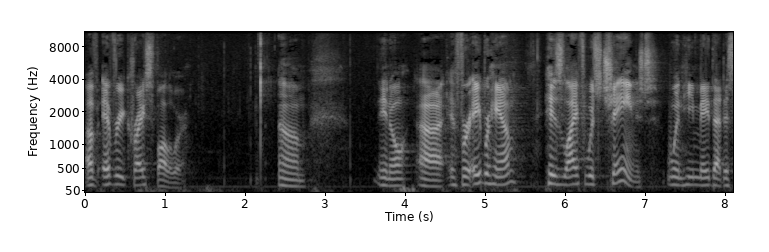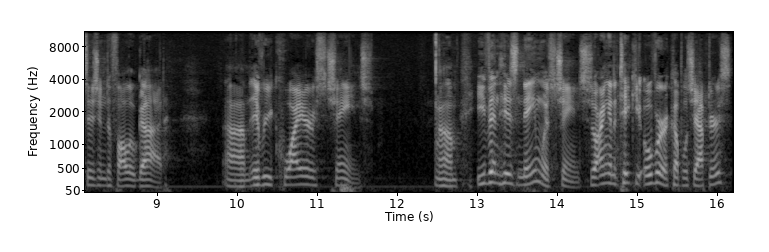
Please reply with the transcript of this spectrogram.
of every Christ follower. Um, you know, uh, for Abraham, his life was changed when he made that decision to follow God. Um, it requires change. Um, even his name was changed. So I'm going to take you over a couple chapters.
